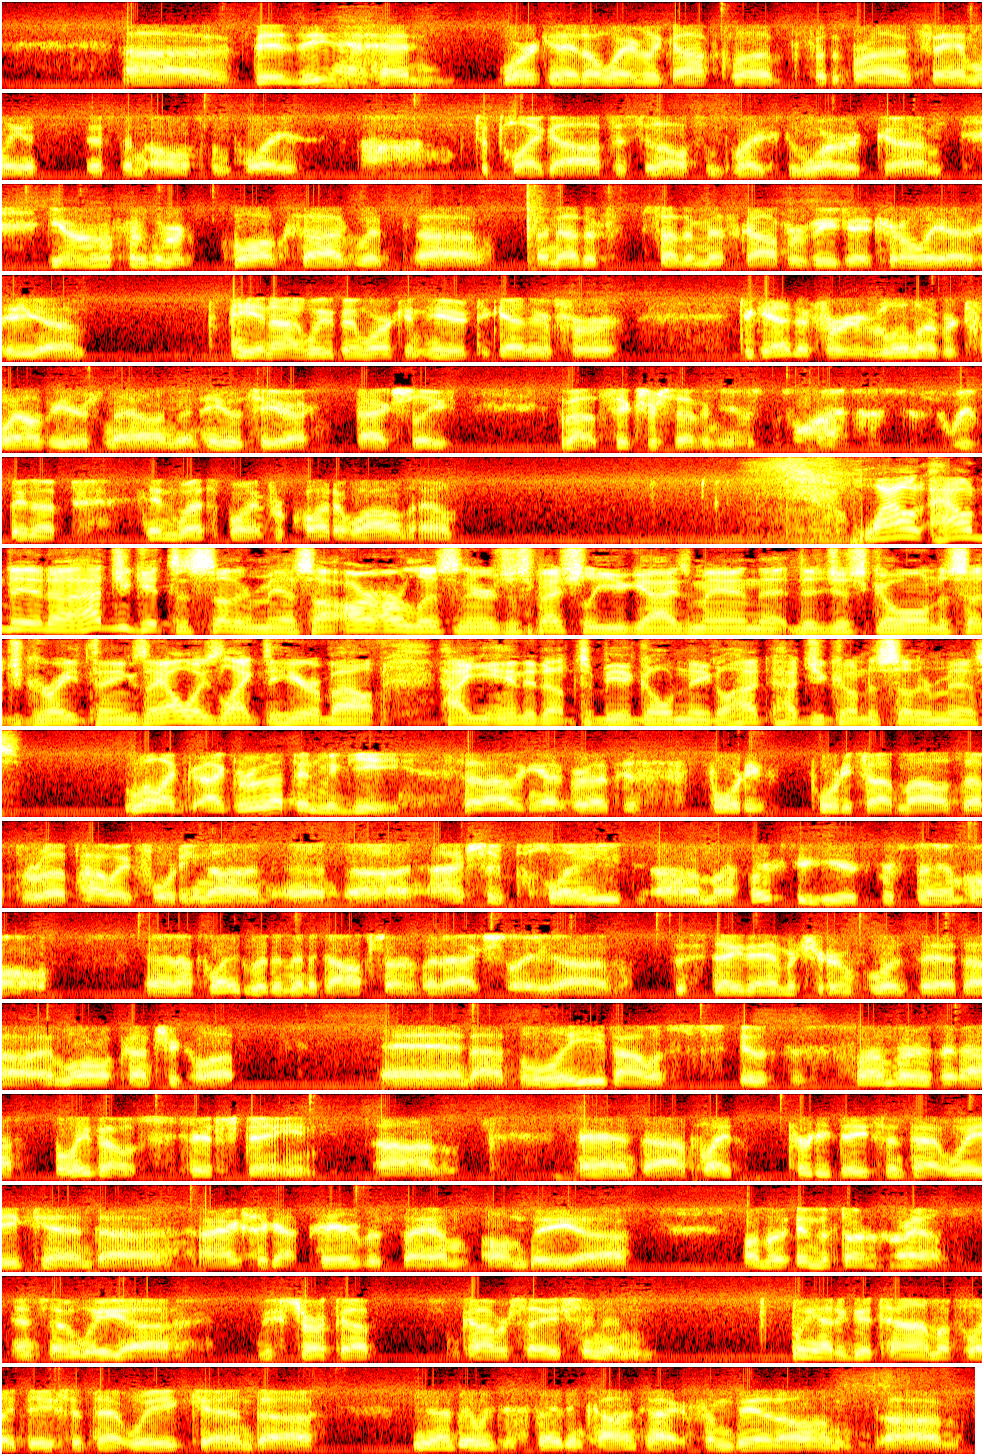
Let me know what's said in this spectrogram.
uh, busy and working at Old Waverly Golf Club for the Bryan family. It's it's an awesome place um, to play golf. It's an awesome place to work. Um, you know, I also work alongside with uh, another Southern Miss golfer, VJ Trolio. He uh, he and I we've been working here together for together for a little over 12 years now, and then he was here actually about six or seven years before I. So we've been up in West Point for quite a while now. Wow, how did uh, how did you get to Southern Miss? Our, our listeners, especially you guys, man, that, that just go on to such great things. They always like to hear about how you ended up to be a Golden Eagle. How how'd you come to Southern Miss? Well, I, I grew up in Magee, so I, I grew up just 40, 45 miles up the up Highway 49, and uh, I actually played uh, my first two years for Sam Hall, and I played with him in a golf tournament. Actually, um, the state amateur was at, uh, at Laurel Country Club, and I believe I was it was the summer that I believe I was 15, um, and uh, I played pretty decent that week, and uh, I actually got paired with Sam on the uh, on the in the third round, and so we uh, we struck up some conversation, and we had a good time. I played decent that week, and uh, you know then we just stayed in contact from then on um,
